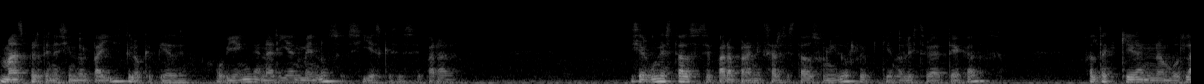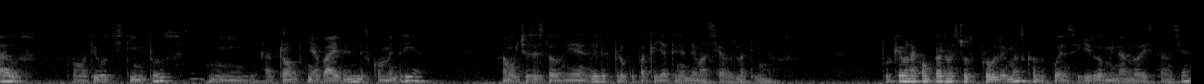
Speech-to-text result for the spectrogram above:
más perteneciendo al país de lo que pierden, o bien ganarían menos si es que se separaran. Y si algún estado se separa para anexarse a Estados Unidos, repitiendo la historia de Texas, falta que quieran en ambos lados. Por motivos distintos, ni a Trump ni a Biden les convendría. A muchos estadounidenses les preocupa que ya tienen demasiados latinos. ¿Por qué van a comprar nuestros problemas cuando pueden seguir dominando a distancia?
